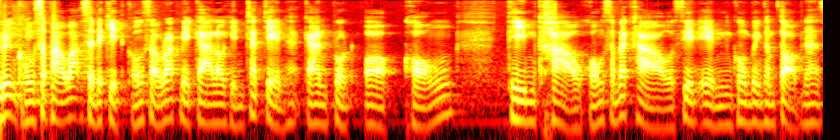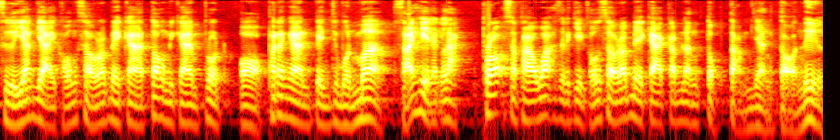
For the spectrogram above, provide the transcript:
เรื่องของสภาวะเศรษฐกิจของสหรัฐอเมริกาเราเห็นชัดเจนฮะการปลดออกของทีมข่าวของสำนักข่าว CNN คงเป็นคำตอบนะสื่อยักษ์ใหญ่ของสหรัฐอเมริกาต้องมีการปลดออกพนักงานเป็นจำนวนมาก สาเหตุหลักๆ เพราะสภาวะเศรษฐกิจของสหรัฐอเมริกากำลังตกต่ำอย่างต่อเนื่อง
